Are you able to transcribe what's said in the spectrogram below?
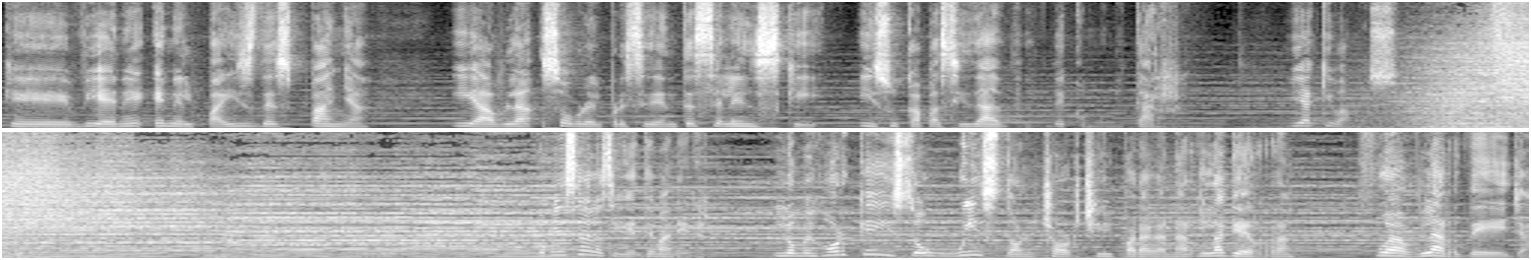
que viene en el país de España y habla sobre el presidente Zelensky y su capacidad de comunicar. Y aquí vamos. Comienza de la siguiente manera. Lo mejor que hizo Winston Churchill para ganar la guerra fue hablar de ella.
